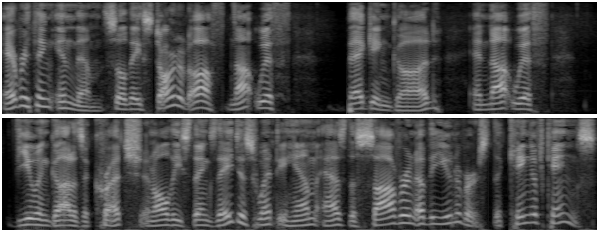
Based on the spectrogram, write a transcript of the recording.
everything in them. So they started off not with begging God and not with viewing God as a crutch and all these things. They just went to him as the sovereign of the universe, the king of kings.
